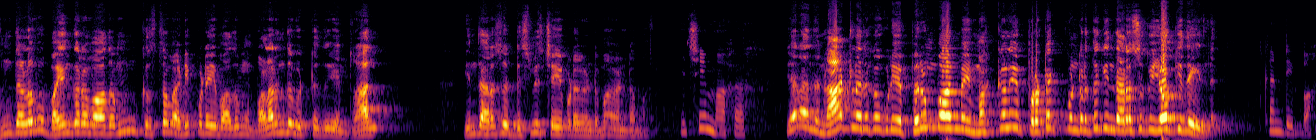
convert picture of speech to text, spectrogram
அந்த அளவு பயங்கரவாதமும் கிறிஸ்தவ அடிப்படைவாதமும் வளர்ந்து விட்டது என்றால் இந்த அரசு டிஸ்மிஸ் செய்யப்பட வேண்டுமா வேண்டாமா? நிச்சயமாக. ஏன்னா இந்த நாட்டில் இருக்கக்கூடிய பெரும்பான்மை மக்களை ப்ரொடெக்ட் பண்ணுறதுக்கு இந்த அரசுக்கு யோக்கியதை இல்லை. கண்டிப்பாக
